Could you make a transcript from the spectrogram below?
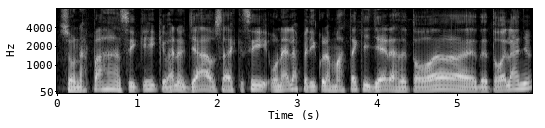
Son unas pajas así que, que, bueno, ya, o sea, es que sí, una de las películas más taquilleras de, toda, de todo el año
